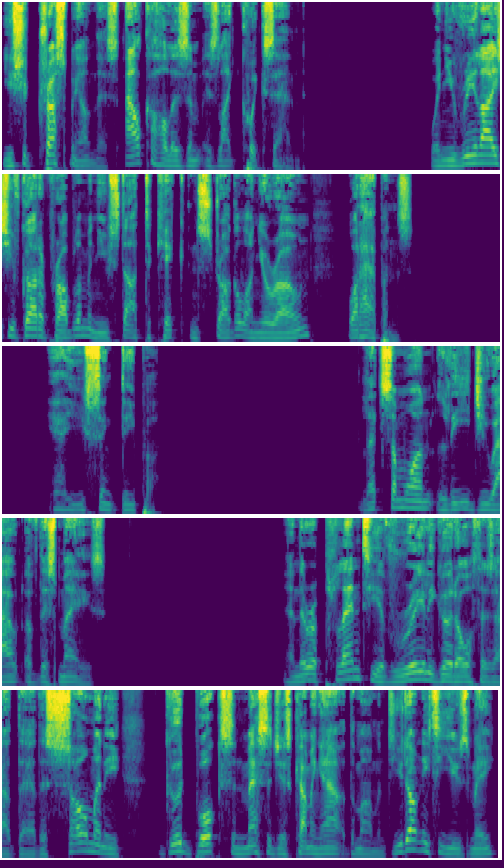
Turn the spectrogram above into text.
You should trust me on this. Alcoholism is like quicksand. When you realize you've got a problem and you start to kick and struggle on your own, what happens? yeah, you sink deeper. Let someone lead you out of this maze. And there are plenty of really good authors out there. There's so many good books and messages coming out at the moment. You don't need to use me.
